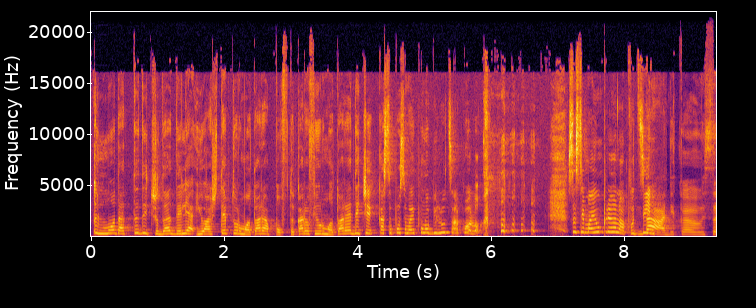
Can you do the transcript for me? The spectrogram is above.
în mod atât de ciudat, Delia, eu aștept următoarea poftă, care o fi următoarea, de ce? Ca să pot să mai pun o biluță acolo. să se mai umple ăla puțin. Da, adică să...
